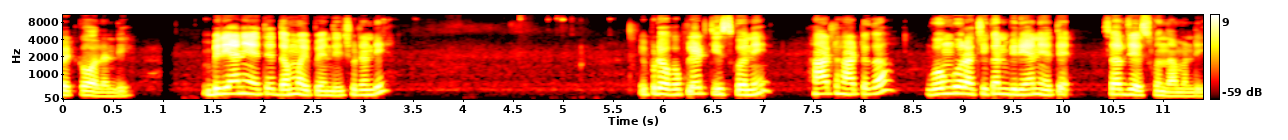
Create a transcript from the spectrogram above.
పెట్టుకోవాలండి. బిర్యానీ అయితే దమ్ అయిపోయింది చూడండి. ఇప్పుడు ఒక ప్లేట్ తీసుకొని హాట్ హాట్గా గోంగూర చికెన్ బిర్యానీ అయితే సర్వ్ చేసుకుందామండి.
